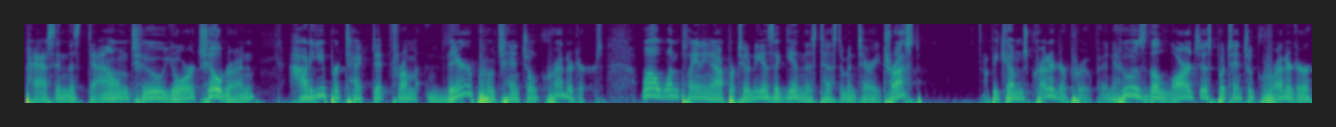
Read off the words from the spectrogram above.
passing this down to your children, how do you protect it from their potential creditors? Well, one planning opportunity is again this testamentary trust becomes creditor proof. And who is the largest potential creditor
